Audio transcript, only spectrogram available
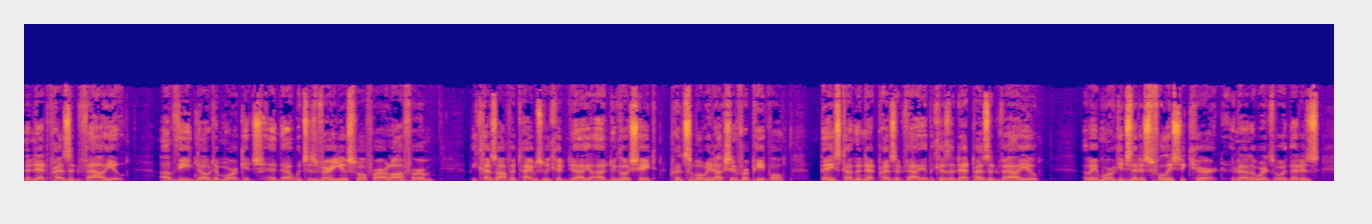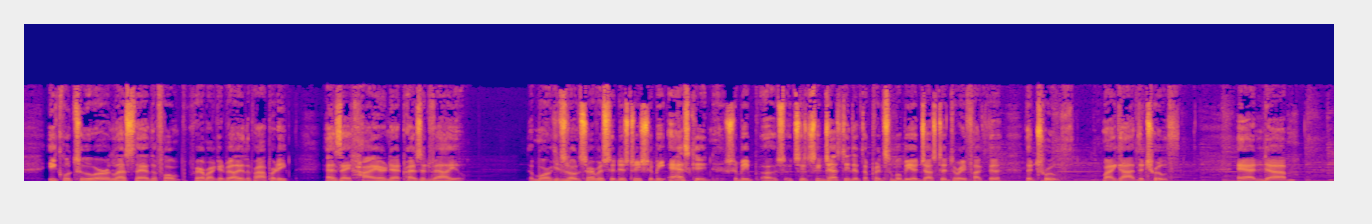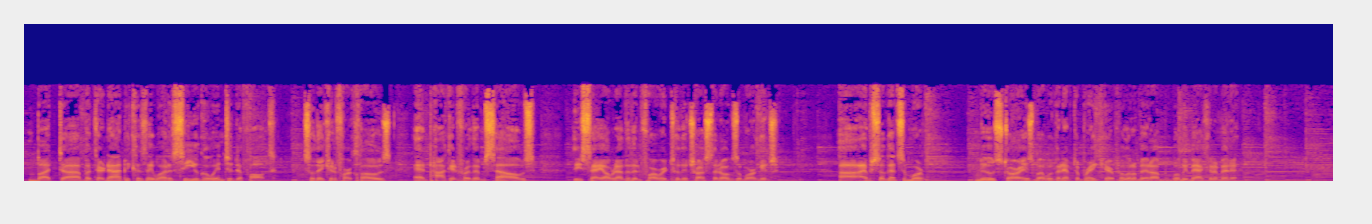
the net present value of the note and mortgage, and, uh, which is very useful for our law firm because oftentimes we could uh, uh, negotiate principal reduction for people based on the net present value because the net present value of a mortgage that is fully secured, in other words, that is equal to or less than the full fair market value of the property has a higher net present value. The mortgage loan service industry should be asking, should be uh, suggesting that the principal be adjusted to reflect the, the truth. My God, the truth. And um, but uh, but they're not because they want to see you go into default so they can foreclose and pocket for themselves the sale rather than forward to the trust that owns the mortgage. Uh, I've still got some more news stories, but we're going to have to break here for a little bit. I'll, we'll be back in a minute.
